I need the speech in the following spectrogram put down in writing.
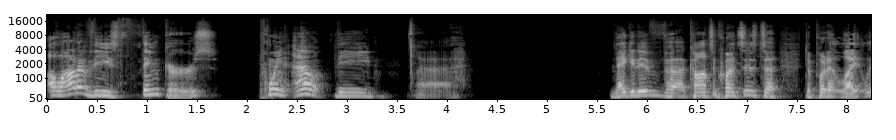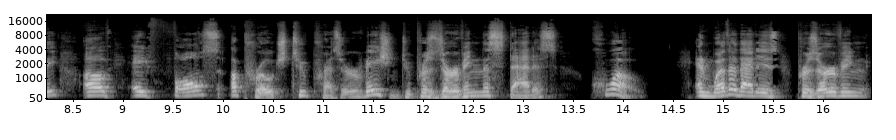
a lot of these thinkers point out the uh, negative uh, consequences, to, to put it lightly, of a false approach to preservation, to preserving the status quo. And whether that is preserving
